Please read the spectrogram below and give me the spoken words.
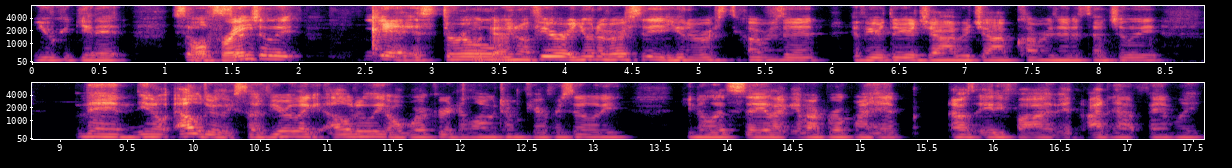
you could get it. So essentially, yeah, it's through, Okay. you know, if you're a university, a university covers it. If you're through your job, your job covers it essentially. Then, you know, elderly. So if you're like elderly or worker in a long-term care facility, you know, let's say like if I broke my hip, I was 85 and I didn't have family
